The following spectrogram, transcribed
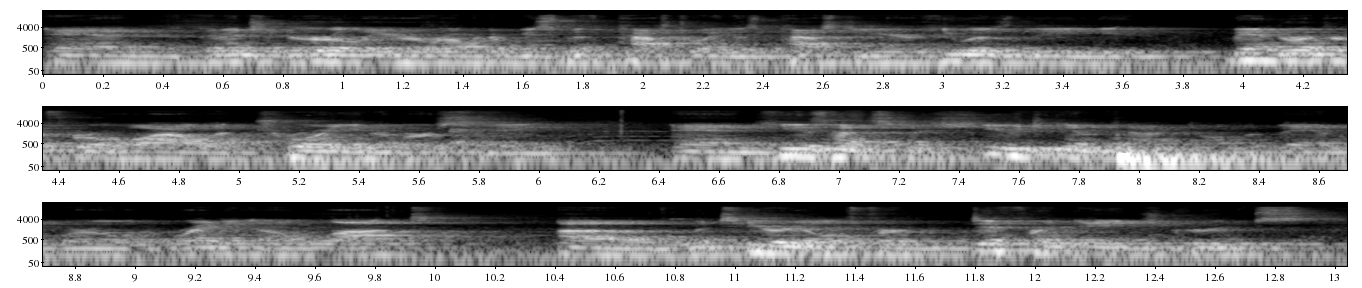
And I mentioned earlier, Robert W. Smith passed away this past year. He was the band director for a while at Troy University. And he has had such a huge impact on the band world, writing a lot of material for different age groups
